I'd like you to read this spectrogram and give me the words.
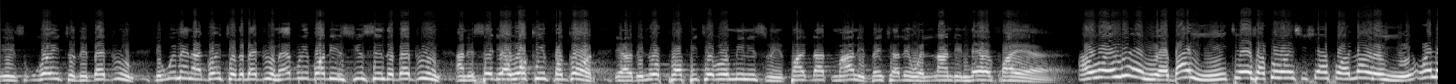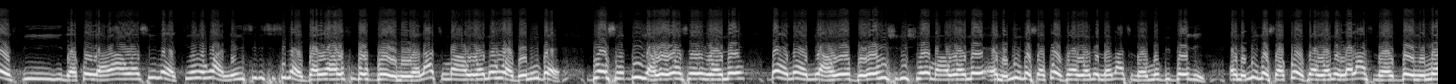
is going to the bedroom, the women are going to the bedroom. Everybody is using the bedroom and they say they are working for God. There will be no profitable ministry. In fact, that man eventually will land in hellfire. Àwọn irú ènìyàn báyìí tí ó sọ pé wọ́n ń ṣiṣẹ́ fún ọlọ́run yìí wọ́n lè fi ilẹ̀kùn yàrá wọn sílẹ̀ kí ó wà ní sí- sílẹ̀ gbára fún gbogbo ènìyàn láti máa wọlé wọ̀dé níbẹ̀. Bí ó ṣe bí ìyàwó wọn ṣe ń wọlé bẹ́ẹ̀ náà ni àwọn obìnrin oríṣiríṣi ó máa wọlé. Ẹlòmíì lè sọ pé òun fẹ́ wọlé lọ láti lọ mú bíbélì. Ẹlòmíì lè sọ pé òun fẹ́ wọlé lọ láti lọ gbé iná.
